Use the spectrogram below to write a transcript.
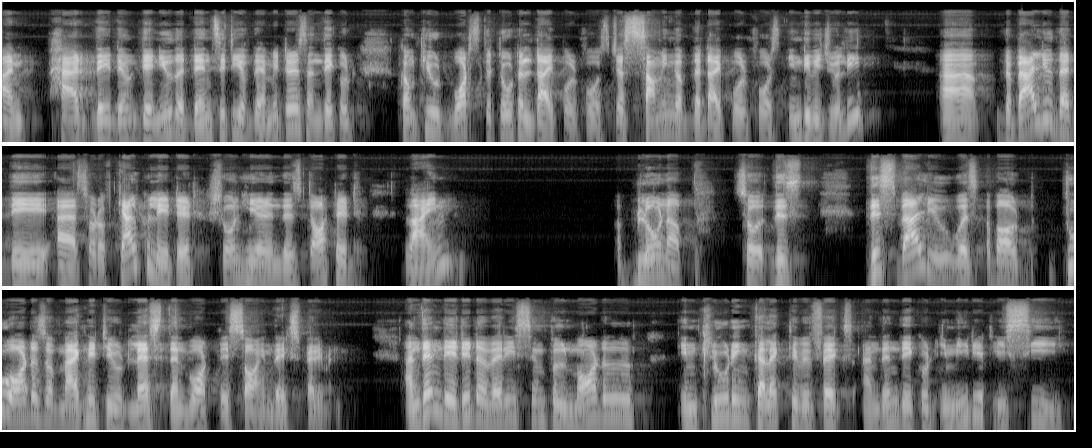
and had they, they knew the density of the emitters and they could compute what's the total dipole force, just summing up the dipole force individually. Uh, the value that they uh, sort of calculated, shown here in this dotted line, blown up. So this, this value was about two orders of magnitude less than what they saw in the experiment. And then they did a very simple model, including collective effects, and then they could immediately see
